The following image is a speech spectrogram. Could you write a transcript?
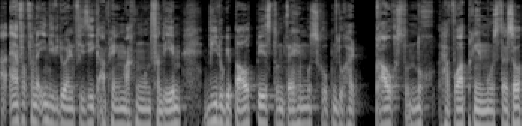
einfach von der individuellen Physik abhängig machen und von dem, wie du gebaut bist und welche Muskelgruppen du halt brauchst und noch hervorbringen musst. Also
